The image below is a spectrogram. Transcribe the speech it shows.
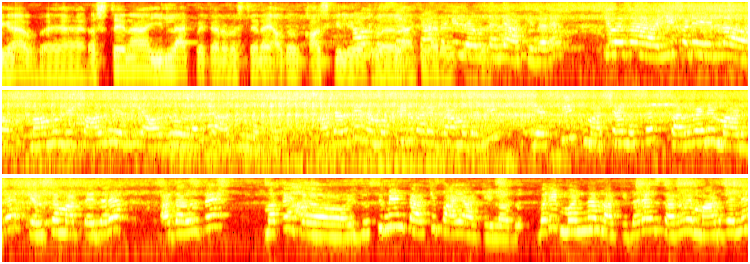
ಈಗ ರಸ್ತೆನ ಇಲ್ಲಿ ಹಾಕ್ಬೇಕಾದ್ರೆ ರಸ್ತೆನ ಯಾವ್ದೋ ಖಾಸಗಿ ಲೇಔಟ್ಗಳೆಲ್ಲ ಹಾಕಿದ್ದಾರೆ ಖಾಸಗಿ ಲೇಔಟ್ ಅಲ್ಲಿ ಹಾಕಿದ್ದಾರೆ. ಇವಾಗ ಈ ಕಡೆ ಎಲ್ಲ ಮಾಮೂಲಿ ಕಾಲನಿಯಲ್ಲಿ ಯಾವುದು ರಸ್ತೆ ಹಾಕಿಲ್ಲ ಸರ್ ಅದಲ್ಲದೆ ನಮ್ಮ ಪೀರ್ವಾರ ಸ್ಮಶಾನ ಸರ್ ಸರ್ವೆನೆ ಮಾಡದೆ ಕೆಲಸ ಮಾಡ್ತಾ ಇದ್ದಾರೆ ಅದಲ್ಲದೆ ಮತ್ತೆ ಇದು ಸಿಮೆಂಟ್ ಹಾಕಿ ಪಾಯ ಹಾಕಿಲ್ಲ ಅದು. ಬರೀ ಮಣ್ಣಲ್ಲಿ ಹಾಕಿದ್ದಾರೆ ಸರ್ವೆ ಮಾಡ್ದೇನೆ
